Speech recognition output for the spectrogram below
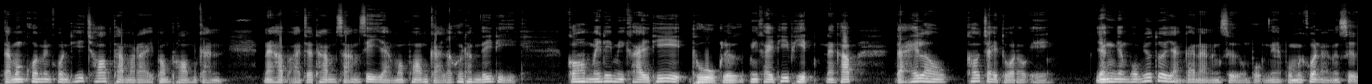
แต่บางคนเป็นคนที่ชอบทำอะไรพร้อม ๆ กันนะครับอาจจะทำ3 4 อย่างพร้อมๆกัน แล้วก็ทำได้ดี ก็ไม่ได้มีใครที่ถูกหรือมีใครที่ผิดนะครับ แต่ให้เราเข้าใจตัวเราเอง อย่างอย่างผมยกตัวอย่างการอ่านหนังสือของผมเนี่ยผมเป็นคนอ่านหนังสือ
